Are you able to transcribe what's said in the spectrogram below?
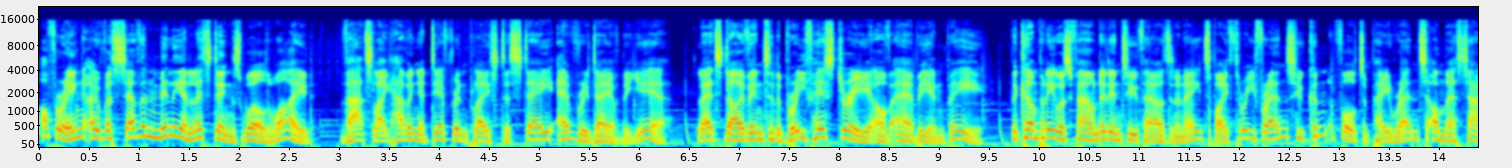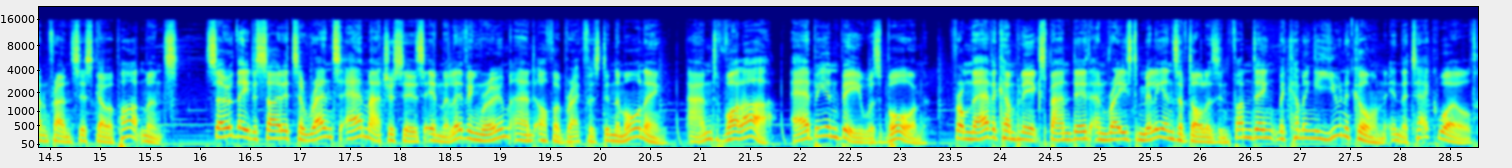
offering over 7 million listings worldwide. That's like having a different place to stay every day of the year. Let's dive into the brief history of Airbnb. The company was founded in 2008 by three friends who couldn't afford to pay rent on their San Francisco apartments. So they decided to rent air mattresses in the living room and offer breakfast in the morning. And voila, Airbnb was born. From there, the company expanded and raised millions of dollars in funding, becoming a unicorn in the tech world.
